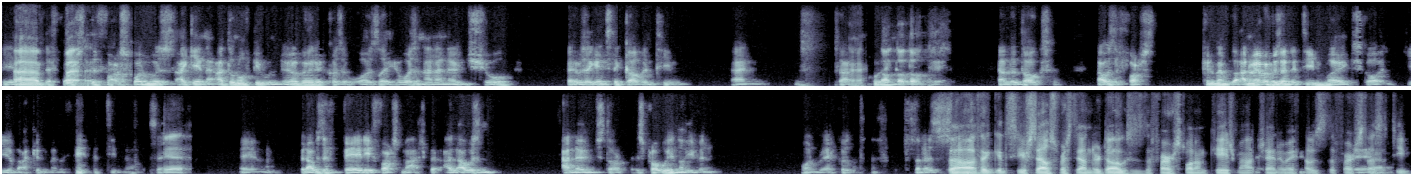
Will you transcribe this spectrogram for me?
Yeah, um, the first but, the first one was again. I don't know if people knew about it because it was like it wasn't an announced show, but it was against the Govan team and that, yeah. underdogs. Underdogs. That was the first. I couldn't remember. I remember who was in the team like Scott and here, but I couldn't remember the team. So, yeah. Um, but that was the very first match. But I, I wasn't announced or it's probably not even on record. there is. So I think it's yourselves versus the underdogs is the first one on Cagematch anyway. That was the first yeah. as a team.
